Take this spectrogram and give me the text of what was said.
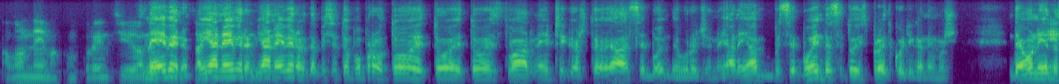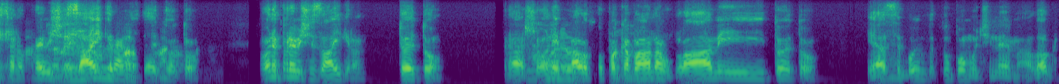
Ali on nema konkurenciju. Pa onda Ne vjerujem, pa ja ne vjerujem, ja ne vjerujem da bi se to popravilo, to je, to je, to je stvar nečega što ja se bojim da je urođeno. Ja, ja se bojim da se to ispraviti kod njega ne može. Da je on jednostavno pa, previše zaigran i da je to to. On je previše zaigran, to je to. Znaš, Ma, on on je malo Copacabana ne. u glavi i to je to. Ja se bojim da tu pomoći nema, ali dobro.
